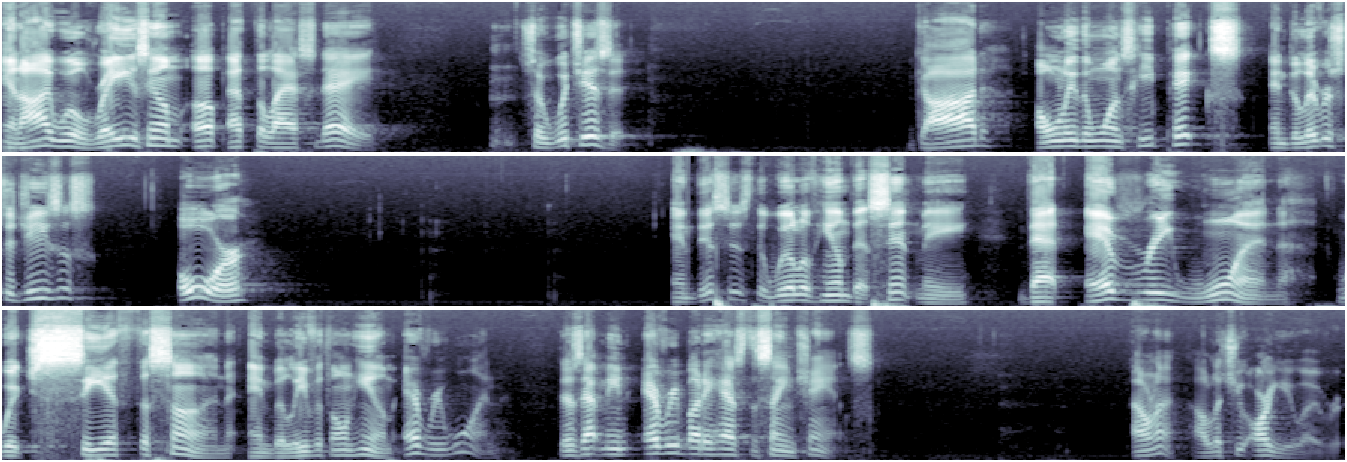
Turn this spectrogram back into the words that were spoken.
and I will raise him up at the last day. So, which is it? God, only the ones he picks and delivers to Jesus? Or, and this is the will of him that sent me, that every one which seeth the Son and believeth on him, every one. Does that mean everybody has the same chance? I don't know. I'll let you argue over it.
